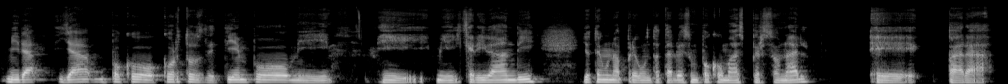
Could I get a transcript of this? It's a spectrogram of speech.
mira, ya un poco cortos de tiempo, mi, querida Andy, yo tengo una pregunta tal vez un poco más personal eh, para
